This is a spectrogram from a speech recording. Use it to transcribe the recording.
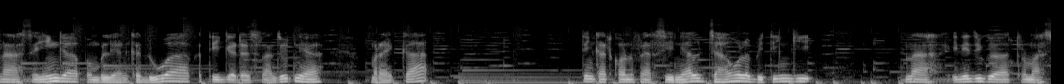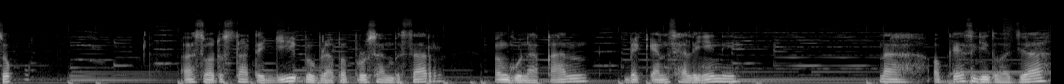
Nah, sehingga pembelian kedua, ketiga, dan selanjutnya mereka tingkat konversinya jauh lebih tinggi. Nah, ini juga termasuk uh, suatu strategi beberapa perusahaan besar menggunakan back end selling ini. Nah, oke okay, segitu aja.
